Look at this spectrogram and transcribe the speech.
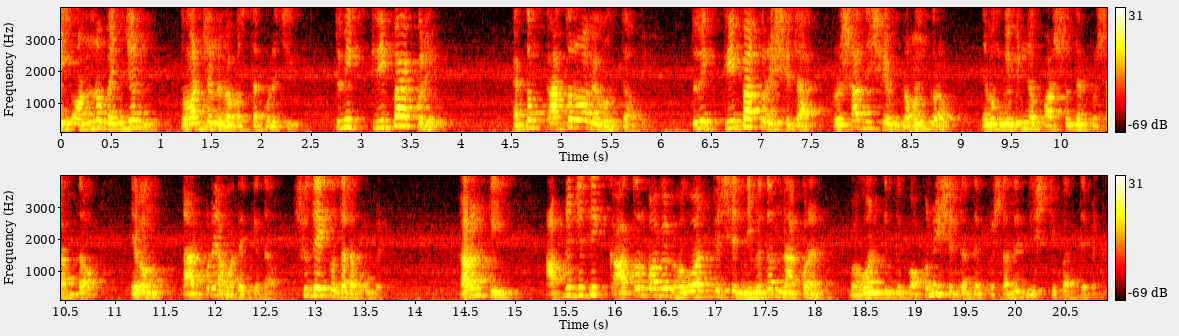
এই অন্ন, ব্যঞ্জন তোমার জন্য ব্যবস্থা করেছি। তুমি কৃপা করে, একদম কাতরভাবে বলতে হবে, তুমি কৃপা করে সেটা প্রসাদ হিসেবে গ্রহণ করো এবং বিভিন্ন পার্শ্বদের প্রসাদ দাও এবং তারপরে আমাদেরকে দাও। শুধু এই কথাটা বলবেন। কারণ কি? আপনি যদি কাতরভাবে ভগবানকে সে নিবেদন না করেন, ভগবান কিন্তু কখনোই সেটাতে প্রসাদের দৃষ্টিপাত দেবে না।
